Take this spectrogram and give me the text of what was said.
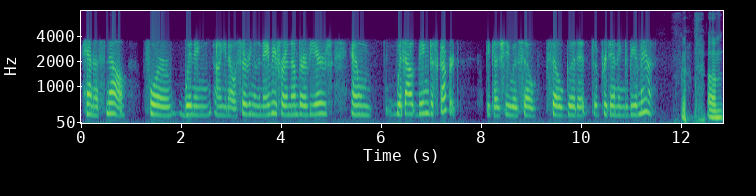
Hannah Snell for winning, uh, you know, serving in the Navy for a number of years and without being discovered because she was so so good at pretending to be a man. um,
